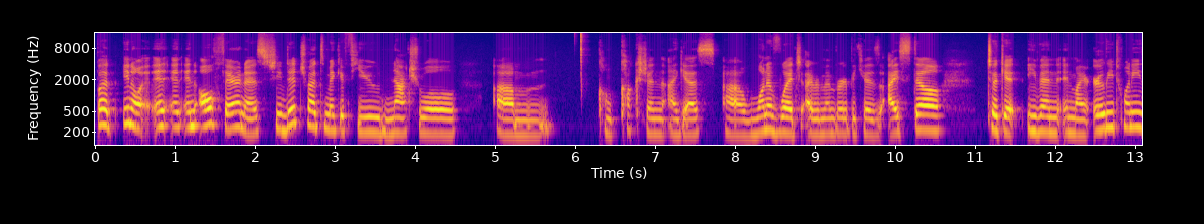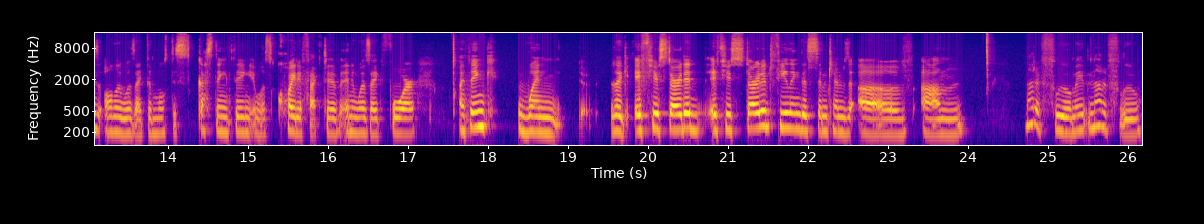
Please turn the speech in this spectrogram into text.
But, you know, in, in, in all fairness, she did try to make a few natural um, concoction, I guess. Uh, one of which I remember because I still took it even in my early 20s, although it was like the most disgusting thing. It was quite effective. And it was like for, I think, when like if you started if you started feeling the symptoms of um, not a flu maybe not a flu.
